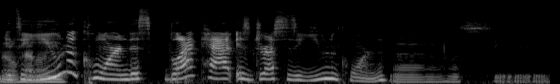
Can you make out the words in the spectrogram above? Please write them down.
it's a unicorn. This black cat is dressed as a unicorn. Uh, let's see.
